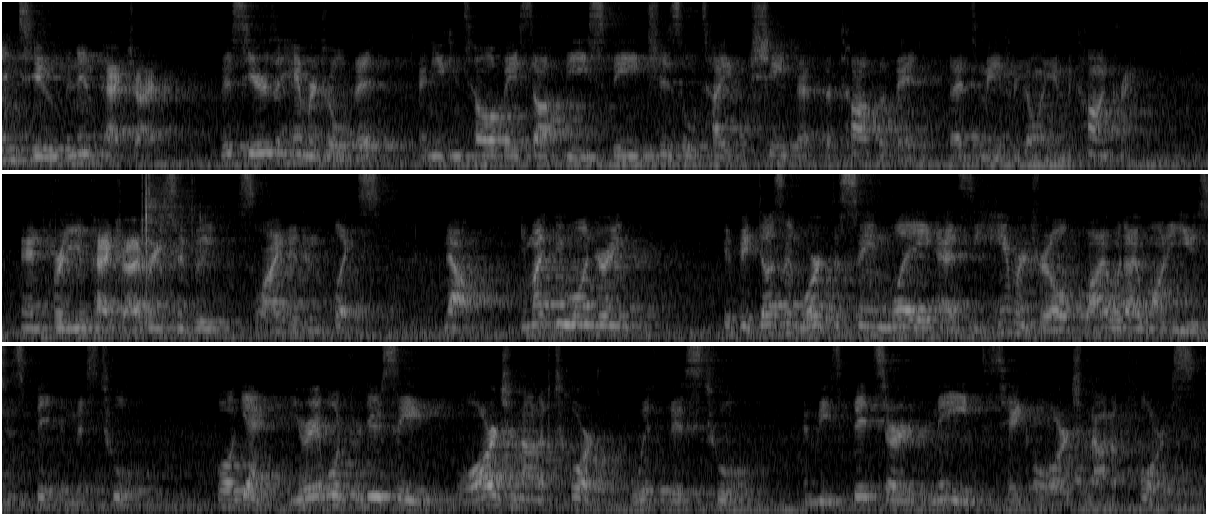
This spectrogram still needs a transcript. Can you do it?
into an impact driver. This here is a hammer drill bit, and you can tell based off the spade chisel type shape at the top of it that it's made for going into concrete. And for the impact driver, you simply slide it in place. Now, you might be wondering, if it doesn't work the same way as the hammer drill, why would I want to use this bit in this tool? Well again, you're able to produce a large amount of torque with this tool. and these bits are made to take a large amount of force.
